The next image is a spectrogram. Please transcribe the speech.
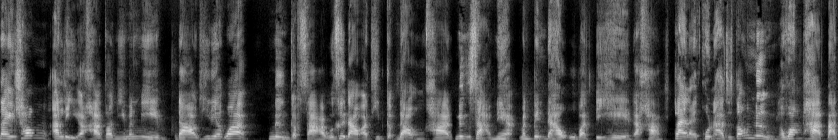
ในช่องอลีอะค่ะ ตอนนี้มันมีดาวที่เรียกว่า1กับ3ก็คือดาวอาทิตย์กับดาวอังคาร1 3เนี่ยมันเป็นดาวอุบัติเหตุอะค่ะหลายๆคนอาจจะต้อง1ระวังผ่าตัด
